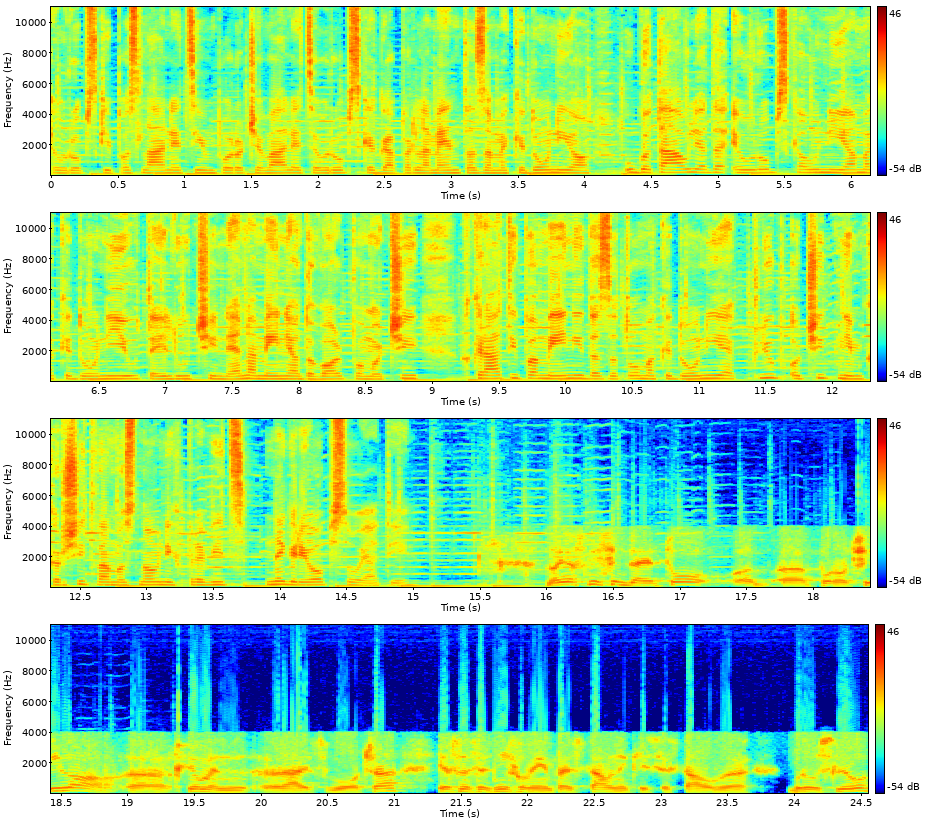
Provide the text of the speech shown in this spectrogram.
evropski poslanec in poročevalec Evropskega parlamenta za Makedonijo, ugotavlja, da Evropska unija Makedoniji v tej luči ne namenja dovolj pomoči, hkrati pa meni, da zato Makedonije kljub očitnim kršitvam osnovnih pravic ne gre obsojati. No, jaz mislim, da je to uh, poročilo uh, Human Rights Watcha, jaz sem se z njihovimi predstavniki sestal v Bruslju,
